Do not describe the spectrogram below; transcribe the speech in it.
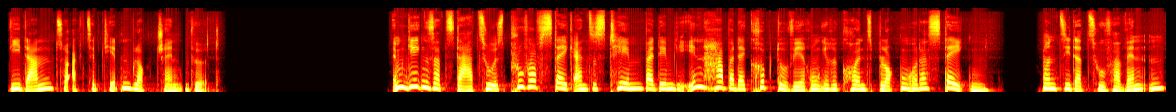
die dann zur akzeptierten Blockchain wird. Im Gegensatz dazu ist Proof of Stake ein System, bei dem die Inhaber der Kryptowährung ihre Coins blocken oder staken und sie dazu verwenden,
